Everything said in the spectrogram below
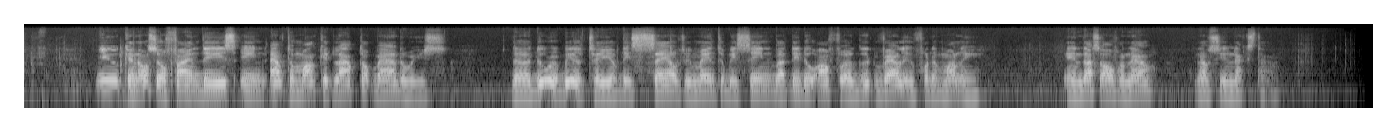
You can also find these in aftermarket laptop batteries. The durability of these cells remain to be seen, but they do offer a good value for the money. And that's all for now, and I'll see you next time.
